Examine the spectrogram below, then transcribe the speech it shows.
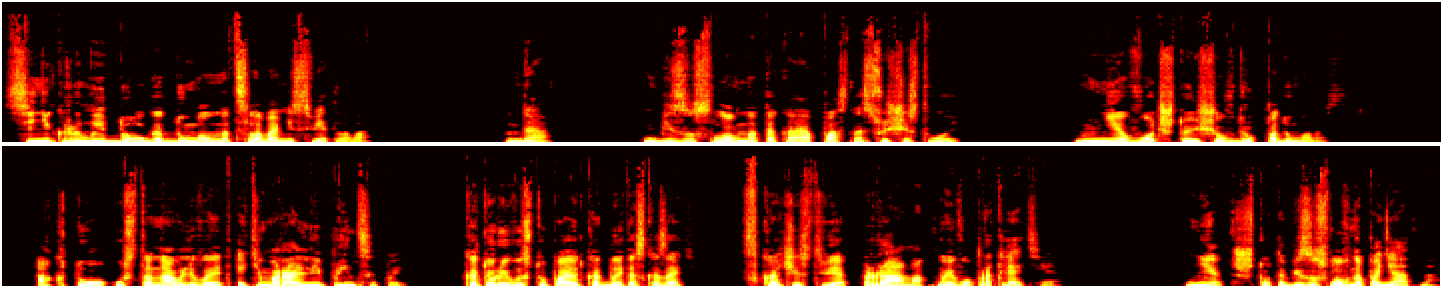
Синекрылый долго думал над словами Светлого. Да, безусловно, такая опасность существует. Мне вот что еще вдруг подумалось. А кто устанавливает эти моральные принципы, которые выступают, как бы это сказать, в качестве рамок моего проклятия? Нет, что-то безусловно понятно,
